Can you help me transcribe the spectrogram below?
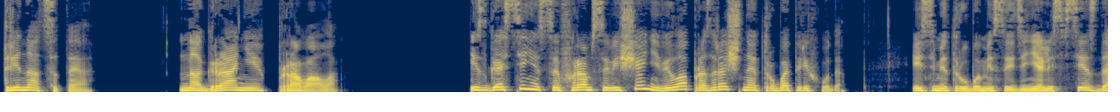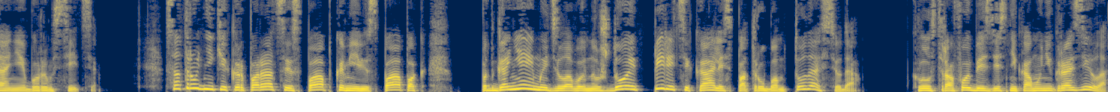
Тринадцатое. На грани провала. Из гостиницы в храм совещания вела прозрачная труба перехода. Этими трубами соединялись все здания Бурым-Сити. Сотрудники корпорации с папками и без папок, подгоняемые деловой нуждой, перетекались по трубам туда-сюда. Клаустрофобия здесь никому не грозила,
